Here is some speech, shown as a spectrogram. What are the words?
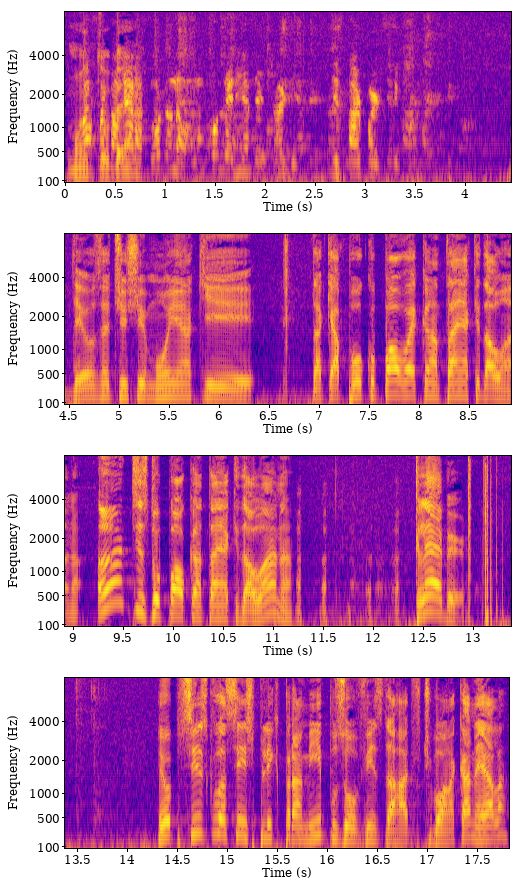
Muito Essa bem. galera toda, não, não poderia deixar de, de estar participando. Deus é testemunha que daqui a pouco o pau vai cantar em Aquidauana. Antes do pau cantar em Aquidauana, Kleber, eu preciso que você explique para mim, para os ouvintes da Rádio Futebol na Canela,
